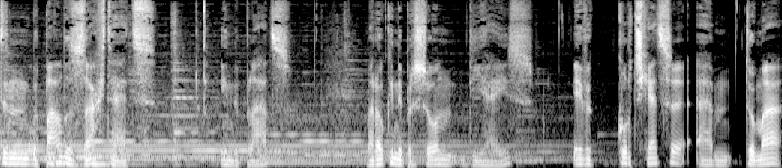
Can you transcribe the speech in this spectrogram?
Zit een bepaalde zachtheid in de plaats, maar ook in de persoon die hij is. Even kort schetsen. ehm, Thomas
